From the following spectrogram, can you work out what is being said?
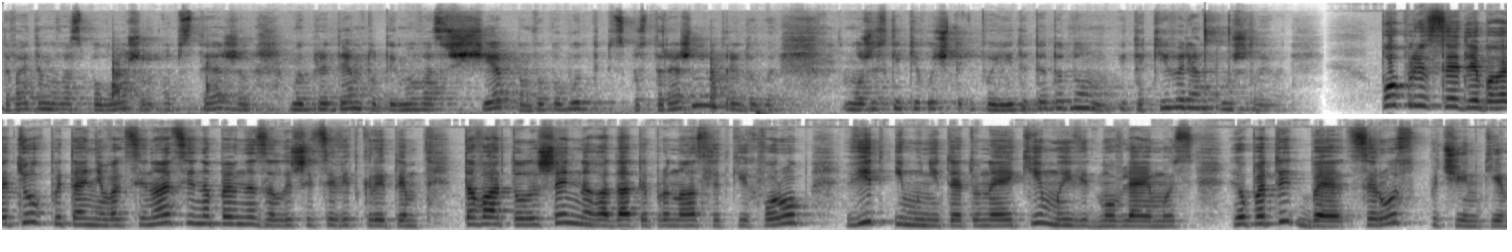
давайте ми вас положимо, обстежимо. Ми прийдемо туди, ми вас щепимо, ви побудете під спостереженням три доби. Може, скільки хочете, і поїдете додому. І такий варіант можливий. Попри все, для багатьох питання вакцинації, напевне, залишиться відкритим. Та варто лише нагадати про наслідки хвороб від імунітету, на які ми відмовляємось. Гепатит Б, цироз печінки,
